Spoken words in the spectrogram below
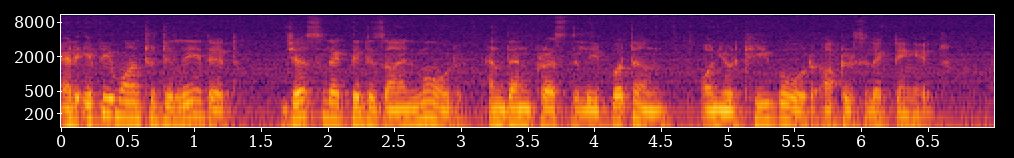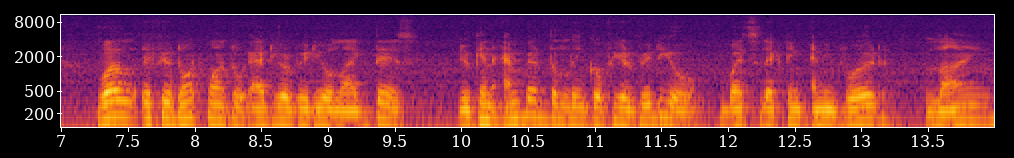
and if you want to delete it just select the design mode and then press delete button on your keyboard after selecting it. Well if you don't want to add your video like this you can embed the link of your video by selecting any word, line,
